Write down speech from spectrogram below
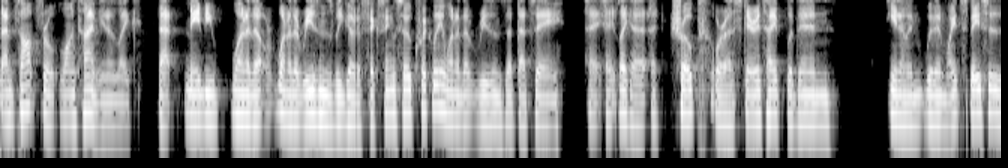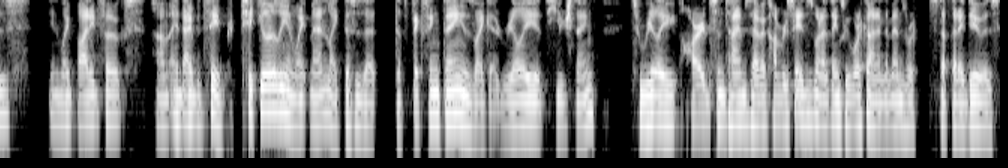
I've thought for a long time. You know, like that maybe one of the one of the reasons we go to fixing so quickly. One of the reasons that that's a, a, a like a, a trope or a stereotype within you know in within white spaces in white bodied folks. Um, and I would say, particularly in white men, like this is a, the fixing thing is like a really huge thing. It's really hard sometimes to have a conversation. This is one of the things we work on in the men's work stuff that I do is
